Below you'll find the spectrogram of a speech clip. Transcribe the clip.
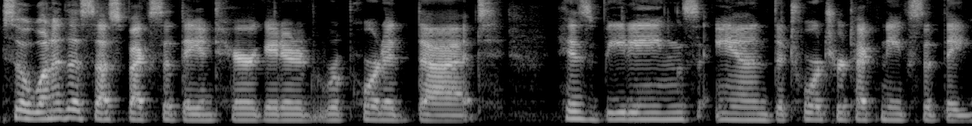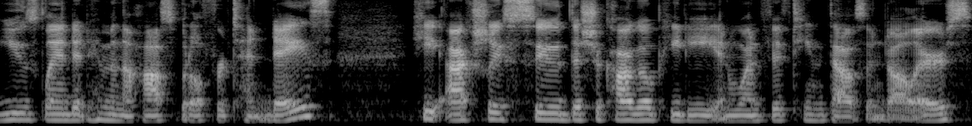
So one of the suspects that they interrogated reported that his beatings and the torture techniques that they used landed him in the hospital for 10 days. He actually sued the Chicago PD and won $15,000.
